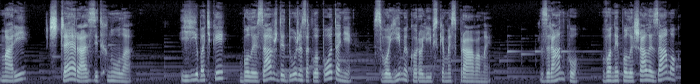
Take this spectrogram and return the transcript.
Марі ще раз зітхнула. Її батьки були завжди дуже заклопотані своїми королівськими справами. Зранку вони полишали замок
